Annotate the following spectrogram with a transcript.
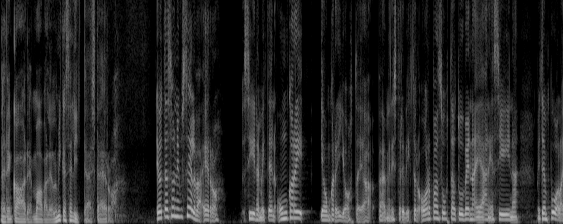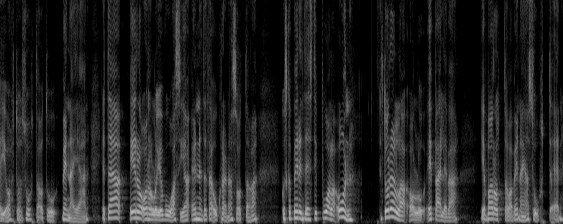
näiden kahden maan välillä Mikä selittää sitä eroa? Joo, tässä on niin selvä ero siinä, miten Unkari ja Unkarin johtaja, pääministeri Viktor Orban suhtautuu Venäjään ja siinä, miten Puolan johto suhtautuu Venäjään. Ja tämä ero on ollut jo vuosia ennen tätä Ukrainan sotaa, koska perinteisesti Puola on todella ollut epäilevä ja varoittava Venäjän suhteen.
